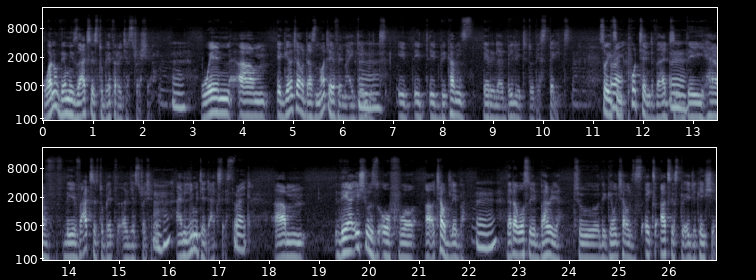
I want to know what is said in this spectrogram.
One of them is access to birth registration. When um, a girl child does not have an identity, it, it, it becomes a reliability to the state. So it's Right. important that they have they have access to birth registration, unlimited access. Right. Um, there are issues of uh, child labor that are also a barrier to the girl child's ex- access to education.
